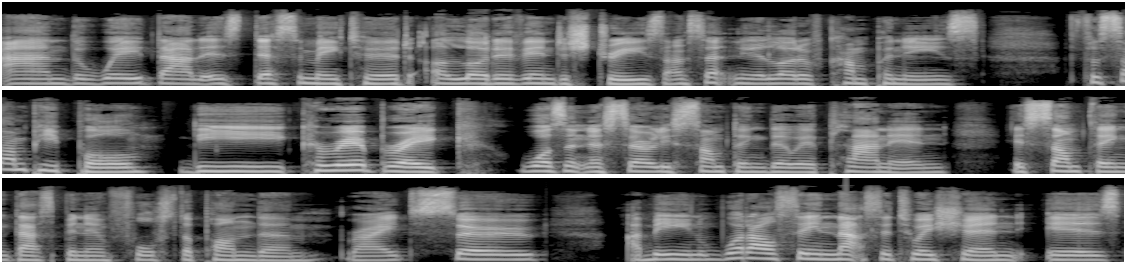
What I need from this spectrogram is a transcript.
and the way that is decimated a lot of industries and certainly a lot of companies, for some people, the career break wasn't necessarily something they were planning. It's something that's been enforced upon them, right? So I mean, what I'll say in that situation is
